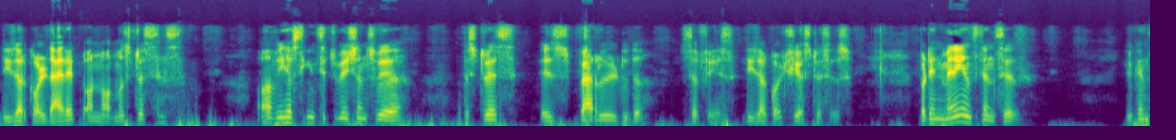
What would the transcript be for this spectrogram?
These are called direct or normal stresses. Or we have seen situations where the stress is parallel to the surface these are called shear stresses. But in many instances you can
